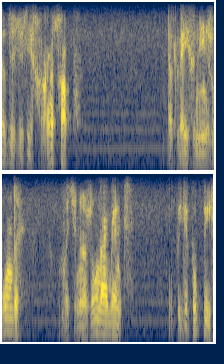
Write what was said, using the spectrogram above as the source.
Dat is dus die gevangenschap. Dat leven in zonde. Omdat je een zondaar bent. Joepie de poepie.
